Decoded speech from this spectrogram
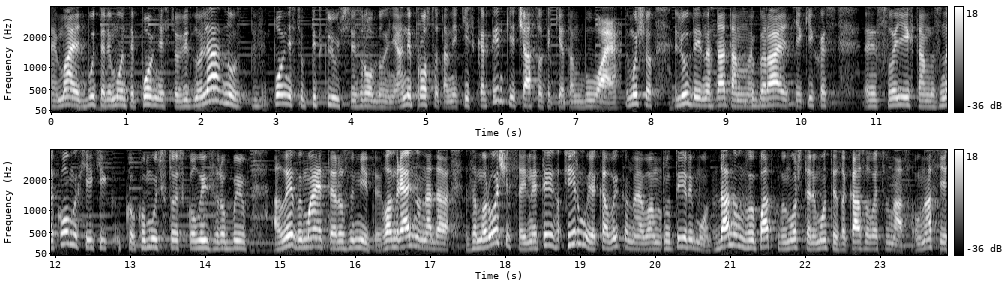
е, мають бути ремонти повністю від нуля, ну повністю під ключ всі зроблені, а не просто там якісь картинки. Часто таке там буває. Тому що люди іноді там вибирають якихось своїх там знайомих, які комусь хтось колись зробив. Але ви маєте розуміти, вам реально треба заморочитися і знайти фірму, яка виконає вам крутий ремонт. В даному випадку ви можете ремонти заказувати у нас. У нас є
